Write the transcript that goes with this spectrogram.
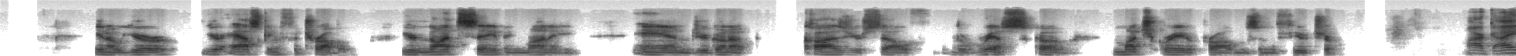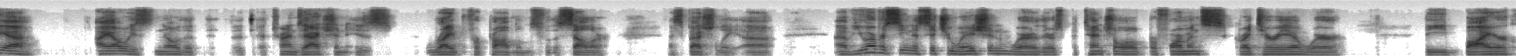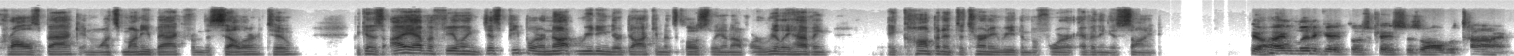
you know, you're you're asking for trouble. You're not saving money, and you're going to cause yourself the risk of much greater problems in the future. Mark, I uh, I always know that a transaction is ripe for problems for the seller, especially. Uh, have you ever seen a situation where there's potential performance criteria where the buyer crawls back and wants money back from the seller too? Because I have a feeling just people are not reading their documents closely enough or really having a competent attorney read them before everything is signed. Yeah, I litigate those cases all the time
